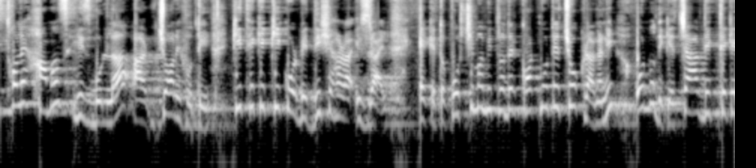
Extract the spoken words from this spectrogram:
স্থলে হামাস, হিজবুল্লাহ আর জলে হতি কি থেকে কি করবে দিশেহারা ইসরায়েল? একে তো পশ্চিমা মিত্রদের কটমটে চোখ রাঙানি, অন্যদিকে চার দিক থেকে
